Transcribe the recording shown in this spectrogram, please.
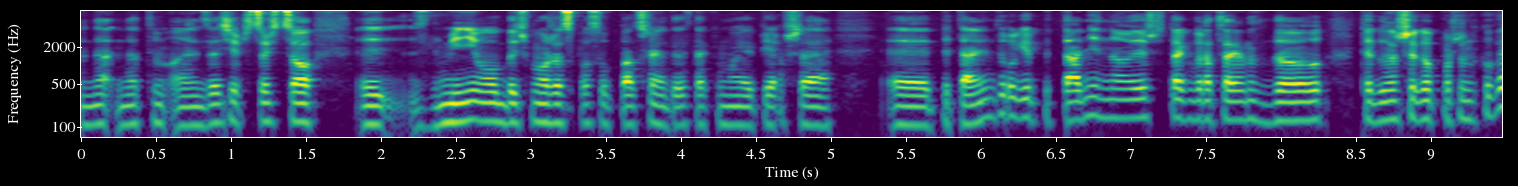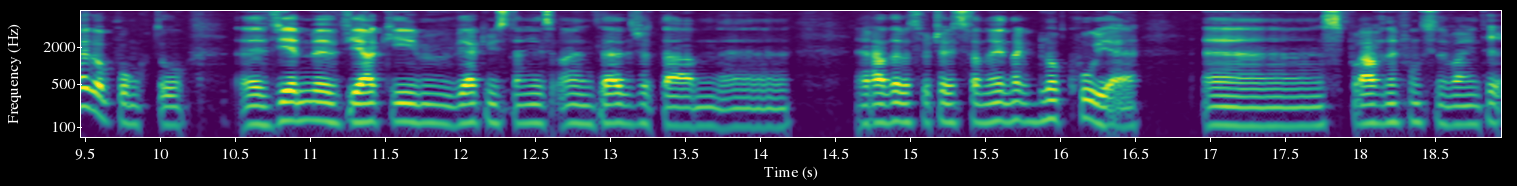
e, na, na tym ONZ, czy coś, co zmieniło być może sposób patrzenia? To jest takie moje pierwsze pytanie. Drugie pytanie, no jeszcze tak wracając do tego naszego początkowego punktu. Wiemy w jakim, w jakim stanie jest ONZ, że tam Rada Bezpieczeństwa no jednak blokuje sprawne funkcjonowanie tej,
